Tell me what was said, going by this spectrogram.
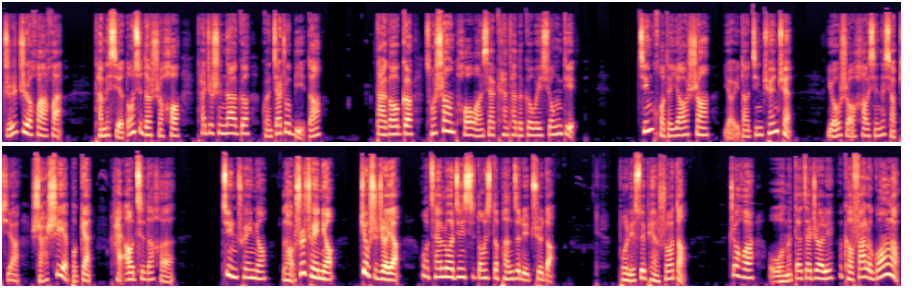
指指画画。他们写东西的时候，他就是那个管家住笔的。大高个儿从上头往下看他的各位兄弟。金火的腰上有一道金圈圈。游手好闲的小皮儿啥事也不干，还傲气得很。净吹牛，老是吹牛，就是这样，我才落进洗东西的盆子里去的。玻璃碎片说道：“这会儿我们待在这里可发了光了。”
